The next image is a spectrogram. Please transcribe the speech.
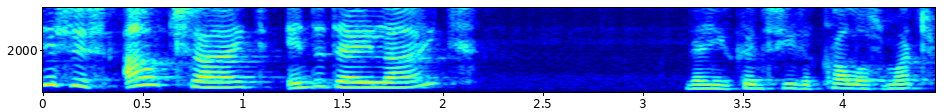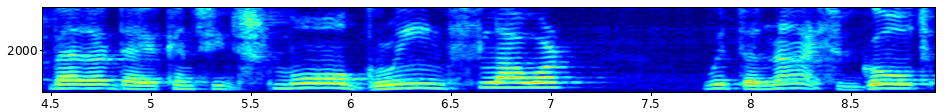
This is outside in the daylight. Then you can see the colors much better. There you can see the small green flower with the nice gold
